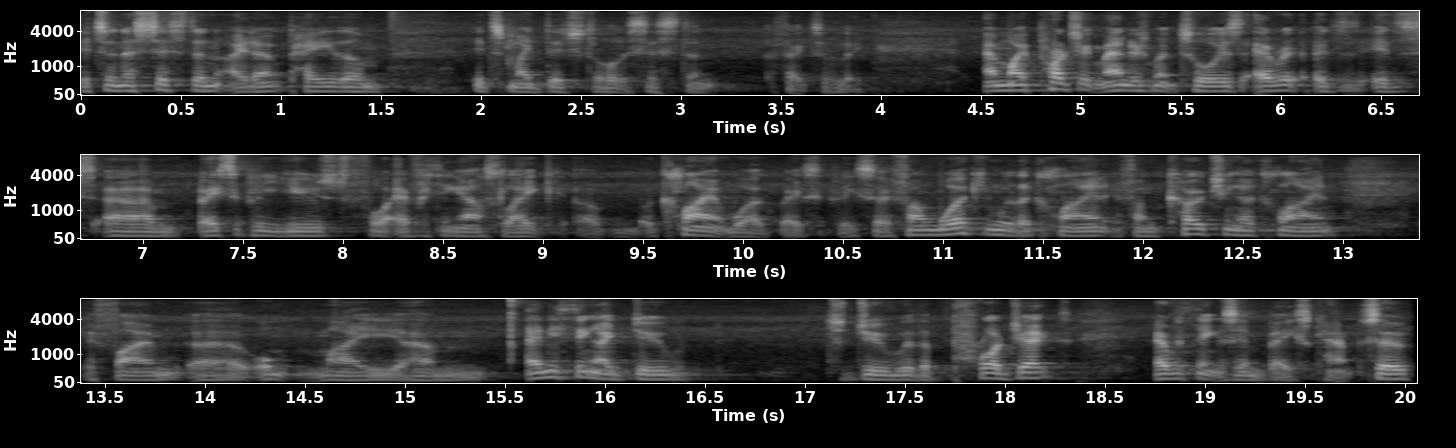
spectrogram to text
It's an assistant, I don't pay them, it's my digital assistant, effectively. And my project management tool is every, it's, it's um, basically used for everything else, like uh, client work, basically. So if I'm working with a client, if I'm coaching a client, if I'm uh, my um, anything I do to do with a project, everything is in Basecamp. So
